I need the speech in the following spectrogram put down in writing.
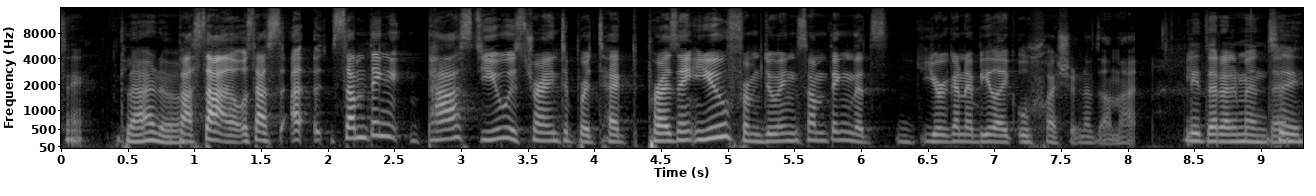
Sí. Claro. pasado. O sea, uh, something past you is trying to protect present you from doing something that's you're gonna be like, uff, I shouldn't have done that. Literalmente. Sí.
